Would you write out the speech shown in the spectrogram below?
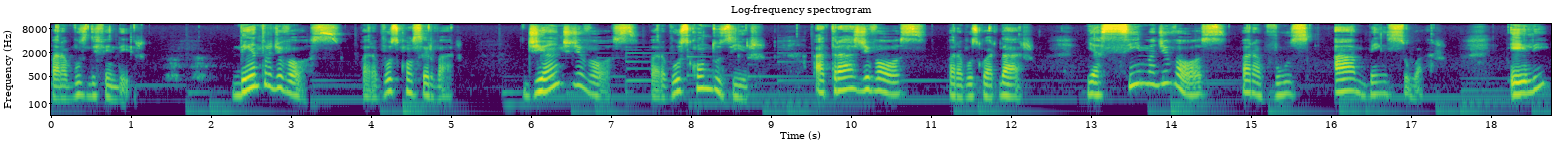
para vos defender. Dentro de vós, para vos conservar. Diante de vós, para vos conduzir. Atrás de vós, para vos guardar. E acima de vós, para vos abençoar. Ele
